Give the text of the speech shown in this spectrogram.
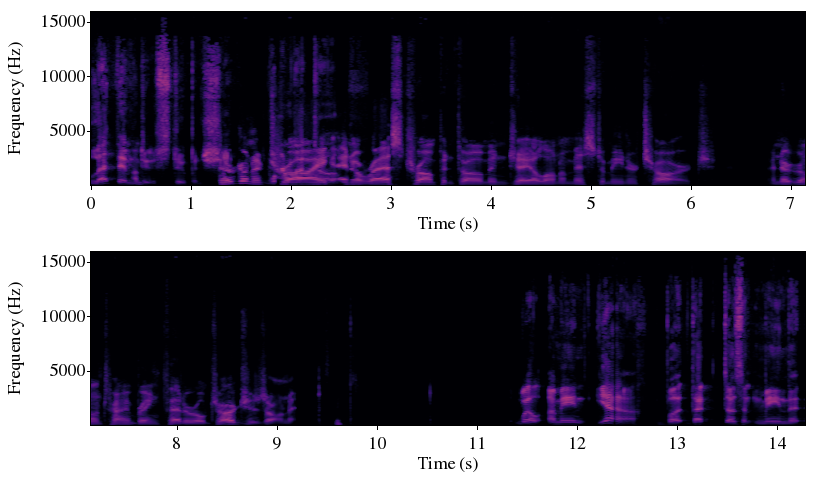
Let them I'm- do stupid shit. They're going to try and arrest Trump and throw him in jail on a misdemeanor charge. And they're going to try and bring federal charges on it. Well, I mean, yeah, but that doesn't mean that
